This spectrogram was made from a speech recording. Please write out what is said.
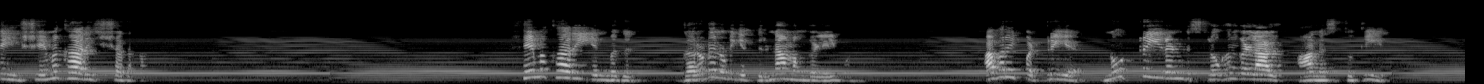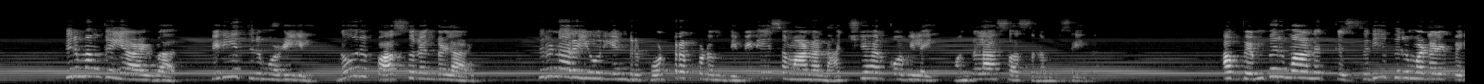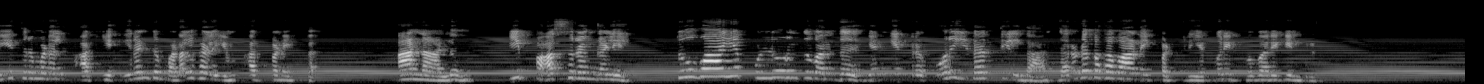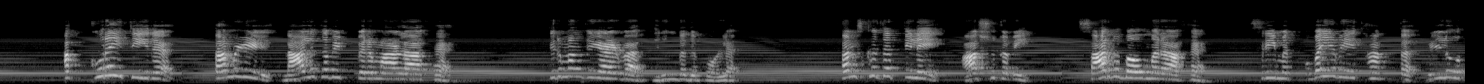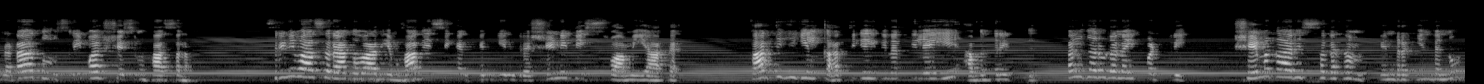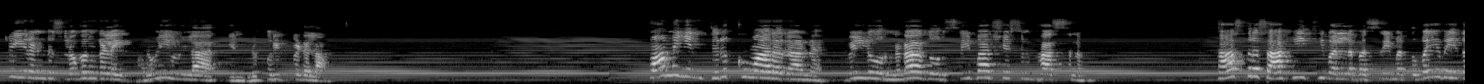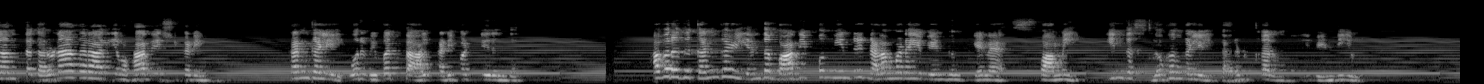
ஸ்ரீ க்ஷேமகாரி சதகம். க்ஷேமகாரி என்பது கருடனுடைய திருநாமங்களில் ஒன்று. அவரை பற்றிய நூற்றி இரண்டு ஸ்லோகங்களால் ஆன ஸ்துதி திருமங்கை ஆழ்வார் பெரிய திருமொழியில் நூறு பாசுரங்களால் திருநறையூர் என்று போற்றப்படும் திவ்யதேசமான நாச்சியார் கோவிலை மங்களாசாசனம் செய்தார். அவ்வெம்பெருமானுக்கு சிறிய திருமடல் பெரிய திருமடல் ஆகிய இரண்டு மடல்களையும் அர்ப்பணித்தார் ஆனாலும் இப்பாசுரங்களில் தூவாய புல்லூர்ந்து வந்து என்கின்ற ஒரு இடத்தில்தான் கருட பகவானை பற்றிய குறிப்பு வருகின்றது. அக்குறை தீர தமிழில் நாலுகவி பெருமாளாக திருமங்கையாழ்வார் இருந்தது போல சம்ஸ்கிருதத்திலே ஆசுகவி சார்வபௌமராக ஸ்ரீமத் உபய வேதாந்த வில்லூர் நடாதூர் ஸ்ரீபாஷ்ய சிம்ஹாசனம். ஸ்ரீனிவாச ராகவாரிய மகாதேசிகன் என்கின்ற ஸ்ரீநிதி சுவாமியாக கார்த்திகையில் கார்த்திகை தினத்திலேயே அவதரித்து கல்கருடனை பற்றி க்ஷேமகாரி சதகம் என்ற இந்த நூற்றி இரண்டு ஸ்லோகங்களை அருளியுள்ளார் என்று குறிப்பிடலாம். சுவாமியின் திருக்குமாரரான வில்லூர் நடாதூர் ஸ்ரீபாஷ்ய சிம்ஹாசனம் சாஸ்திர சாகித்ய வல்லப ஸ்ரீமத் உபய வேதாந்த கருணாகராரிய மகாதேஷிகளின் கண்களில் ஒரு விபத்தால் அடிபட்டிருந்தது. அவரது கண்கள் எந்த பாதிப்பும் இன்றி நலமடைய வேண்டும் என சுவாமி இந்த ஸ்லோகங்களில் கருட்கருணை வேண்டியுள்ளார்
